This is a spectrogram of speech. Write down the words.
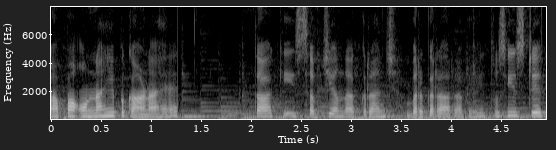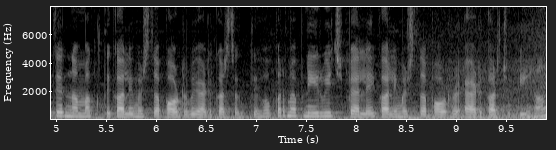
ਆਪਾਂ ਉਹਨਾਂ ਹੀ ਪਕਾਉਣਾ ਹੈ ਤਾਂ ਕਿ ਸਬਜ਼ੀਆਂ ਦਾ ਕਰੰਚ ਬਰਕਰਾਰ ਰਹੇ। ਤੁਸੀਂ ਇਸ ਸਟੇਜ ਤੇ ਨਮਕ ਤੇ ਕਾਲੀ ਮਿਰਚ ਦਾ ਪਾਊਡਰ ਵੀ ਐਡ ਕਰ ਸਕਦੇ ਹੋ, ਪਰ ਮੈਂ ਪਨੀਰ ਵਿੱਚ ਪਹਿਲੇ ਕਾਲੀ ਮਿਰਚ ਦਾ ਪਾਊਡਰ ਐਡ ਕਰ ਚੁੱਕੀ ਹਾਂ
